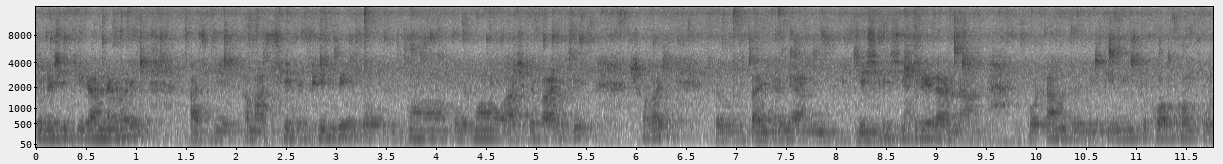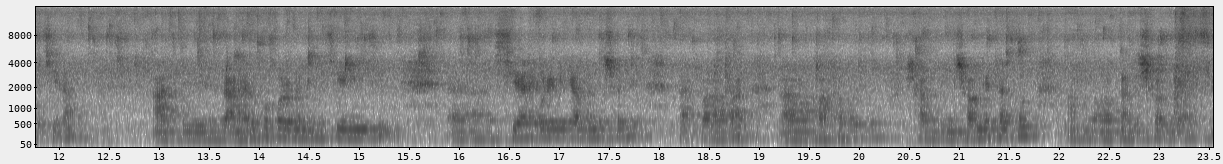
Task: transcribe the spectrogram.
চলে এসেছি রান্নাঘরে। আজকে আমার ছেলে ফিরবে ও বৌমাও আসবে বাড়িতে সবাই। তো তাই জন্য আমি বেশি বেশি করে রান্না করলাম। দু দিন তিন দিন তো কম কম করছিলাম। আজকে রান্নার উপকরণ আমি গুছিয়ে নিয়েছি। শেয়ার করে নিই আপনাদের সঙ্গে। তারপর আবার কথা বলব। সারাদিন সঙ্গে থাকুন আমিও আপনাদের সঙ্গে আছি।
